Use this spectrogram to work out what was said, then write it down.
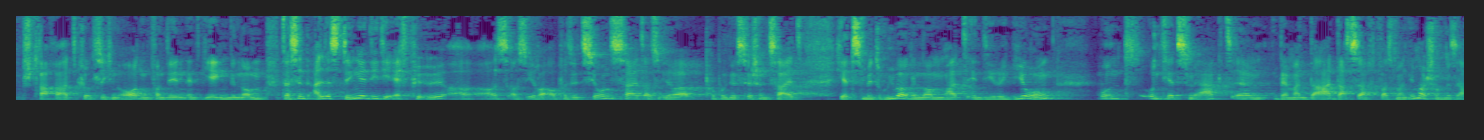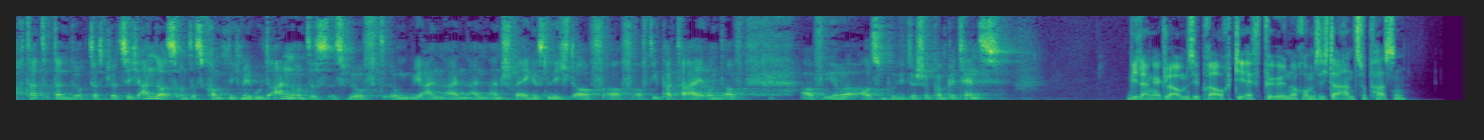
Strache hat kürzlich einen Orden von denen entgegengenommen. Das sind alles Dinge, die die FPÖ aus, aus ihrer Oppositionszeit, aus ihrer populistischen Zeit jetzt mit rübergenommen hat in die Regierung und, und jetzt merkt, ähm, wenn man da das sagt, was man immer schon gesagt hat, dann wirkt das plötzlich anders und es kommt nicht mehr gut an und es, es wirft irgendwie ein, ein, ein, ein schräges Licht auf, auf, auf die Partei und auf, auf ihre außenpolitische Kompetenz. Wie lange glauben Sie, braucht die FPÖ noch, um sich da anzupassen?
